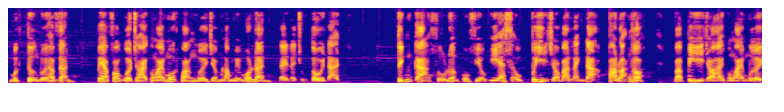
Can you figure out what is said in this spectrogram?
mức tương đối hấp dẫn. PE forward cho 2021 khoảng 10.51 lần. Đây là chúng tôi đã tính cả số lượng cổ phiếu ESOP cho ban lãnh đạo pha loãng rồi và P cho 2020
